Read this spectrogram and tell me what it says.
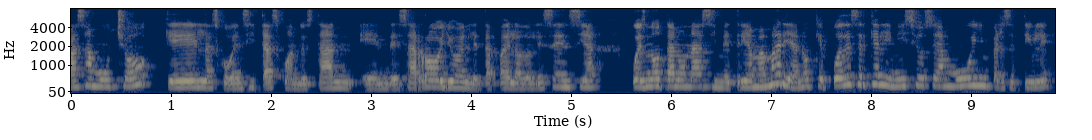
pasa mucho que las jovencitas cuando están en desarrollo, en la etapa de la adolescencia, pues notan una asimetría mamaria, ¿no? Que puede ser que al inicio sea muy imperceptible,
